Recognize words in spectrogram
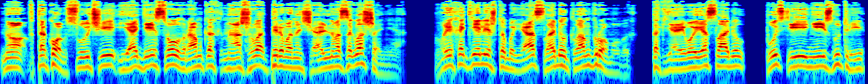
«Но в таком случае я действовал в рамках нашего первоначального соглашения. Вы хотели, чтобы я ослабил клан Громовых. Так я его и ослабил, пусть и не изнутри».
